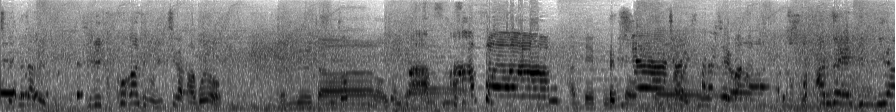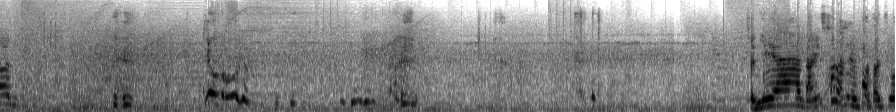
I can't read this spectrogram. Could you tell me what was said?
전유자들 집이 커가지고 위치가 다 보여. 전유자, 진짜? 어디가. 아파. 안 돼, 부스 야, 없어. 잘 사랑을 받아. 안 돼, 님 미안. 전이야, 나의 사랑을 받아줘.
